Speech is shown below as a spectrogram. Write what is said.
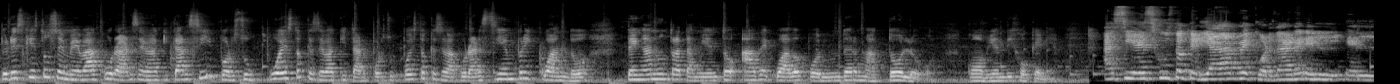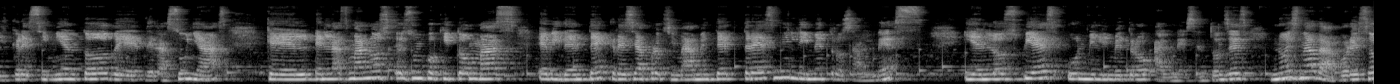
pero es que esto se me va a curar, se me va a quitar. Sí, por supuesto que se va a quitar, por supuesto que se va a curar siempre y cuando tengan un tratamiento adecuado por un dermatólogo, como bien dijo Kenia. Así es, justo quería recordar el, crecimiento de, de, las uñas, que en las manos es un poquito más evidente, crece aproximadamente 3 milímetros al mes y en los pies un milímetro al mes. Entonces, no es nada, por eso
